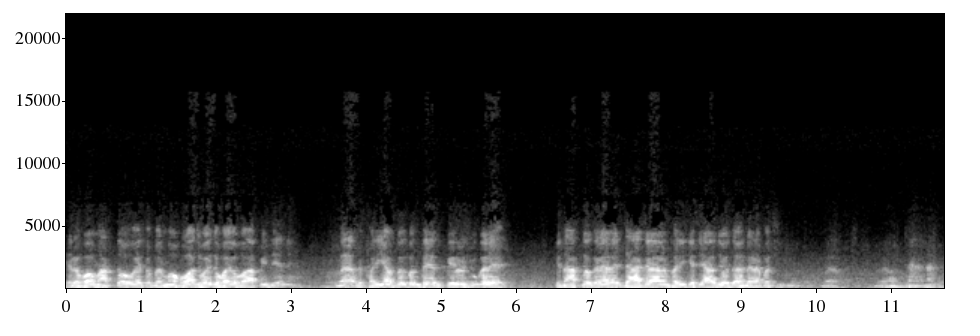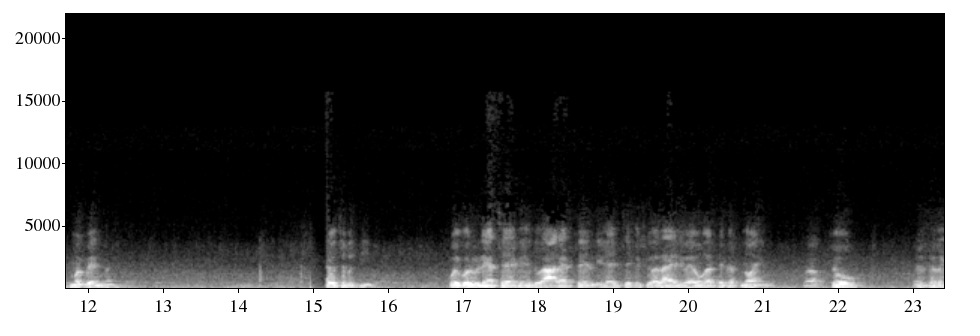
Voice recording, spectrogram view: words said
એટલે હો માગતો હોય તો ઘરમાં હો જ હોય તો હોય હો આપી દે ને ફરી આવતો બંધ થાય ને પેલો શું કરે? કે નાસ્તો કરાવે ચા કરાવે ને ફરી કે આવજો દસ દાડા પછી. મગબેન ને? તો છે બધી. કોઈ કોઈનું લે છે કે બધું આલે છે લેવાય છે કશું હલાય લેવાય એવું આ જગત નોય જો એટલે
